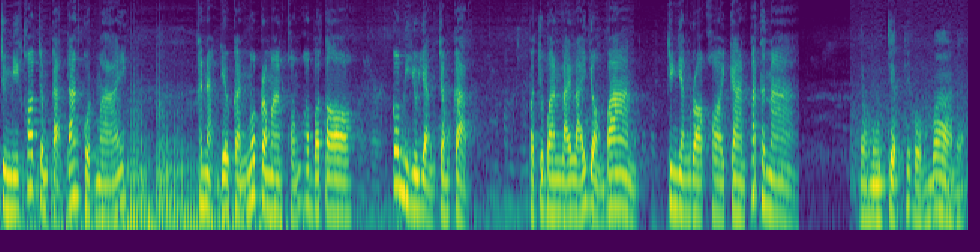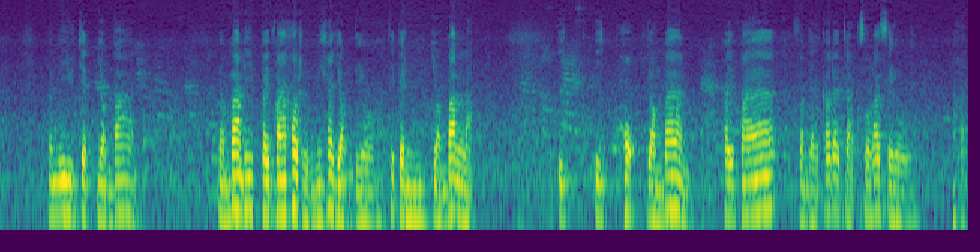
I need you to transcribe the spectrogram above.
จึงมีข้อจำกัดด้านกฎหมาย ขณะเดียวกันงบประมาณของอบต ก็มีอยู่อย่างจำกัด ปัจจุบันหลาย ๆ หย่อมบ้าน จึงยังรอคอยการพัฒนา อย่างหมู่เจ็ดที่ผมว่าเนี่ยมันมีอยู่เจ็ดหย่อมบ้าน หย่อมบ้านที่ไฟฟ้าเข้าถึงมีแค่หย่อมเดียว ที่เป็นหย่อมบ้านหลัก อีกอีกหกหย่อมบ้าน ไฟฟ้าส่วนใหญ่ก็ได้จากโซลาร์เซลล์ นะครับ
